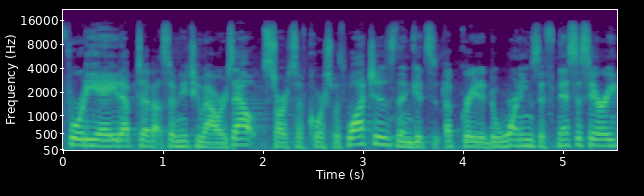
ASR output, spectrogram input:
48 up to about 72 hours out. Starts of course with watches, then gets upgraded to warnings if necessary.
